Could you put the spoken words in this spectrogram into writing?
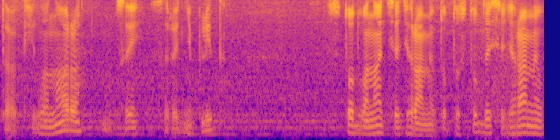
Так, Ілонара, цей середній плід. 112 грамів, тобто 110 грамів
